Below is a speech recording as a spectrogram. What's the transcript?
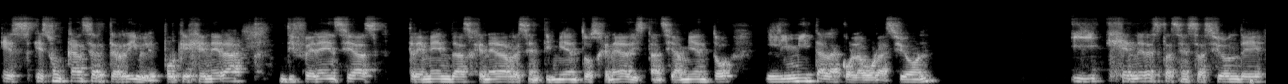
es, es un cáncer terrible porque genera diferencias tremendas, genera resentimientos, genera distanciamiento, limita la colaboración y genera esta sensación de,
